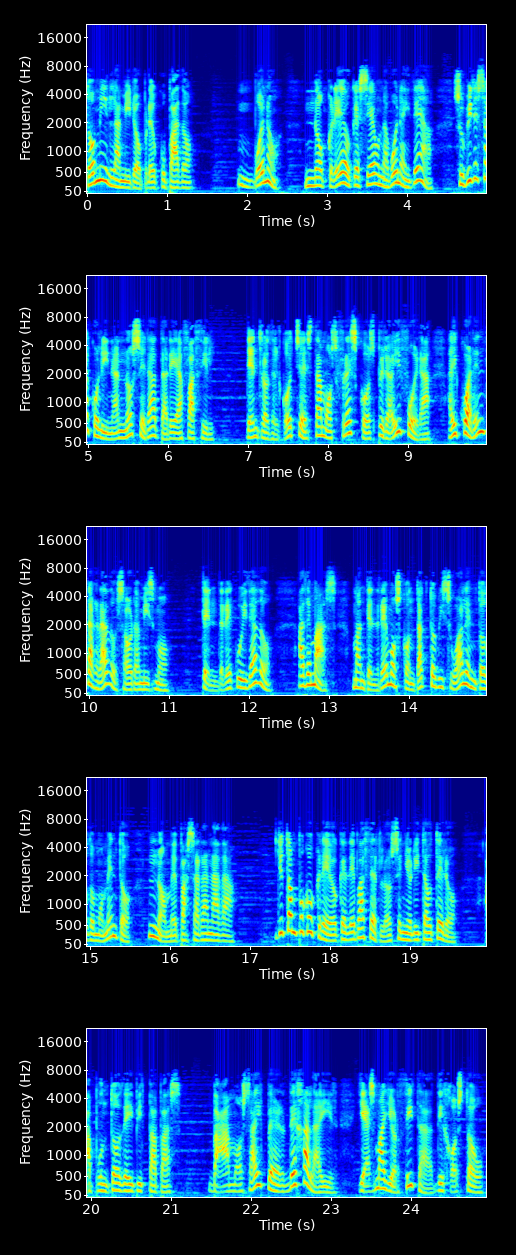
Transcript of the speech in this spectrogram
Tommy la miró preocupado. Bueno, no creo que sea una buena idea. Subir esa colina no será tarea fácil. Dentro del coche estamos frescos, pero ahí fuera hay 40 grados ahora mismo. Tendré cuidado. Además, mantendremos contacto visual en todo momento. No me pasará nada. Yo tampoco creo que deba hacerlo, señorita Otero, apuntó David Papas. Vamos, Hyper, déjala ir. Ya es mayorcita, dijo Stowe,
